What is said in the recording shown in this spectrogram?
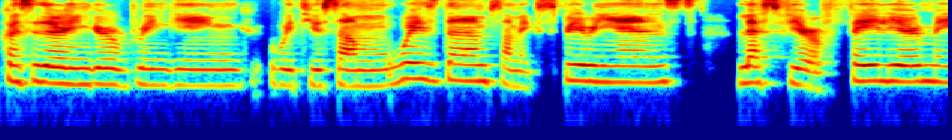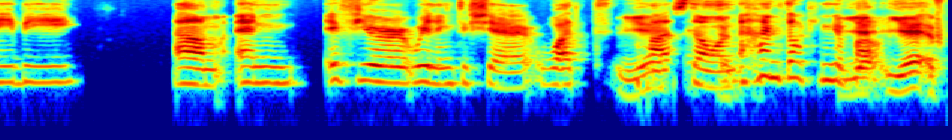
considering you're bringing with you some wisdom, some experience, less fear of failure, maybe. Um, and if you're willing to share what yeah, milestone I'm talking about. Yeah, yeah, of,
